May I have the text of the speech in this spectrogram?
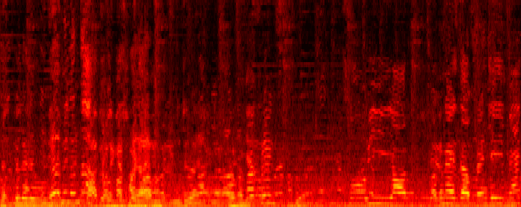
Best player and best player. My friends, so we are organized a friendly match.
